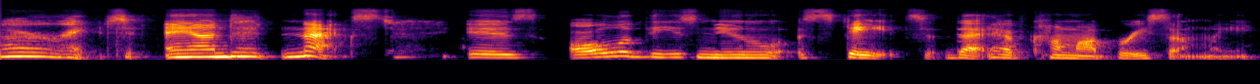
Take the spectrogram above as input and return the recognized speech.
All right, and next is all of these new states that have come up recently.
